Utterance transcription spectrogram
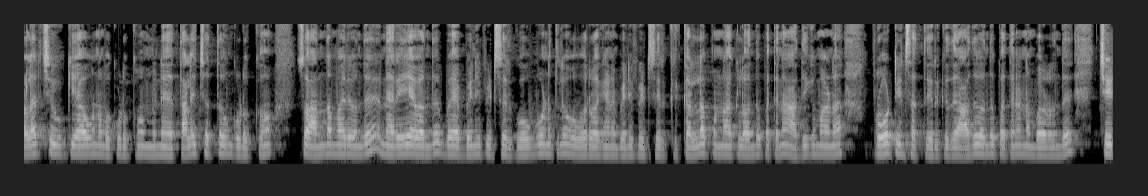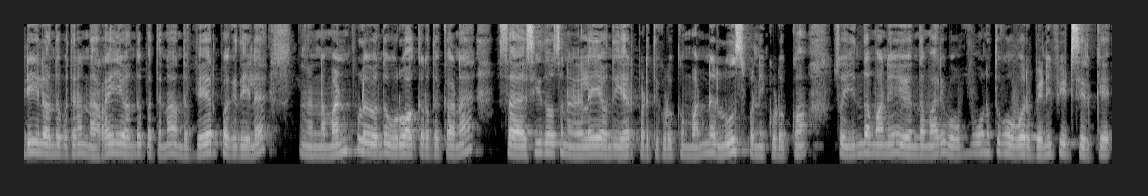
வளர்ச்சி ஊக்கியாகவும் நம்ம கொடுக்கும். மின்ன தலைச்சத்தும் கொடுக்கும். ஸோ அந்த மாதிரி வந்து நிறைய வந்து பெ பெனிஃபிட்ஸ் இருக்குது ஒவ்வொன்றுத்துலையும் ஒவ்வொரு வகையான பெனிஃபிட்ஸ் இருக்குது கல்ல கடலை புண்ணாக்கில் வந்து பார்த்தீங்கன்னா அதிகமான புரோட்டீன் சத்து இருக்குது. அது வந்து பார்த்திங்கன்னா நம்ம வந்து செடியில் வந்து பார்த்திங்கன்னா நிறைய வந்து பார்த்திங்கன்னா அந்த வேர் பகுதியில் மண்புழு வந்து உருவாக்குறதுக்கான ச சீதோசன நிலையை வந்து ஏற்படுத்தி கொடுக்கும். மண்ணை லூஸ் பண்ணி கொடுக்கும். ஸோ இந்த மாதிரி இந்த மாதிரி ஒவ்வொன்றுத்துக்கும் ஒவ்வொரு பெனிஃபிட்ஸ் இருக்குது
